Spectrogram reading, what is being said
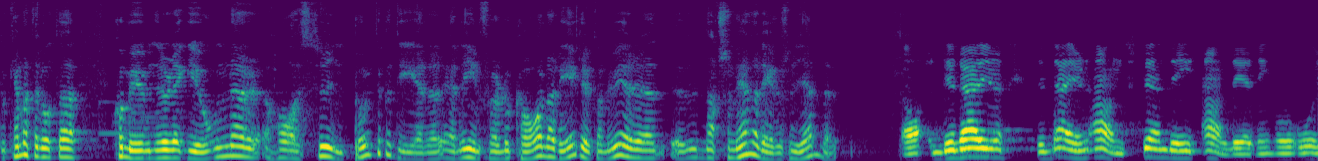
då kan man inte låta kommuner och regioner ha synpunkter på det eller, eller införa lokala regler utan nu är det eh, nationella regler som gäller. Ja, det där är ju det där är en anständig anledning att,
